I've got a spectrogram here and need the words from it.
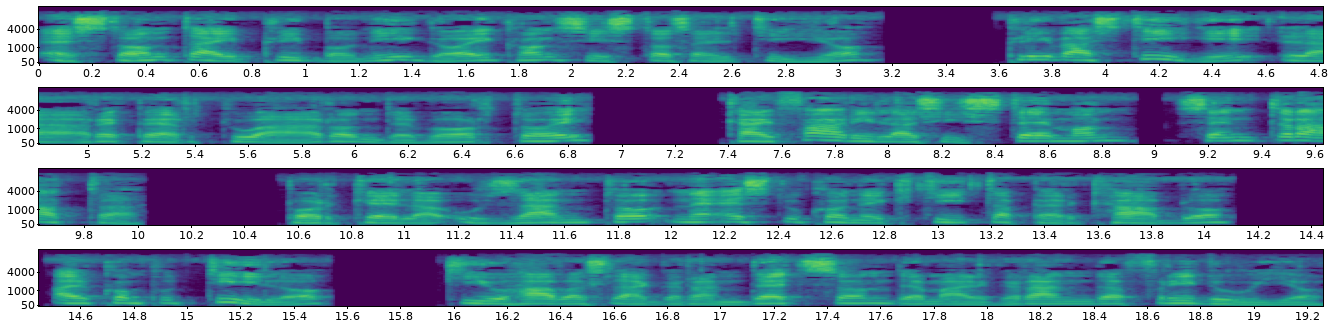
Estontai plibonigoi consistos el tio, plivastigi la repertuaron de vortoi, cae fari la sistemon centrata, porche la usanto ne estu connectita per cablo al computilo, ciu havas la grandezon de malgranda friduio.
